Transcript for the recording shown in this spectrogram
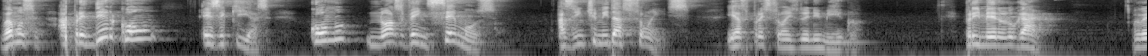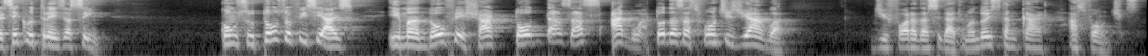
Vamos aprender com Ezequias como nós vencemos as intimidações e as pressões do inimigo. Primeiro lugar, o versículo 3 assim: consultou os oficiais e mandou fechar todas as águas, todas as fontes de água de fora da cidade, mandou estancar as fontes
